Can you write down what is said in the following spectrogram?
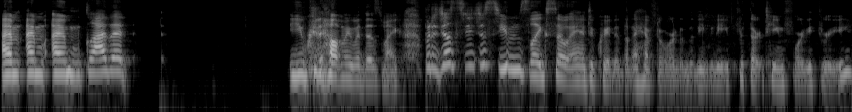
I'm I'm I'm glad that you could help me with this, Mike. But it just it just seems like so antiquated that I have to order the DVD for thirteen forty three.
